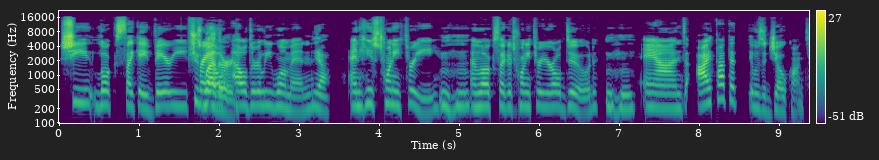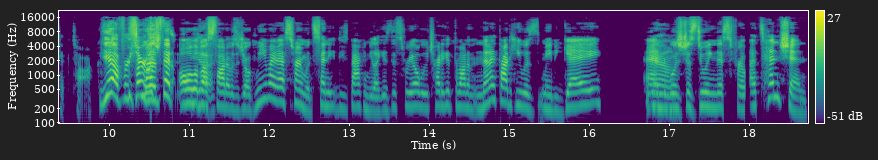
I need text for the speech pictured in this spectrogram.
she looks like a very She's frail, weathered. elderly woman. Yeah. And he's 23 Mm-hmm, and looks like a 23 year old dude. mm-hmm. And I thought that it was a joke on TikTok. Yeah, for sure So sure. much that all of yeah. us thought it was a joke. Me and my best friend would send these back and be like, "Is this real?" We try to get the bottom, and then I thought he was maybe gay and was just doing this for attention.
